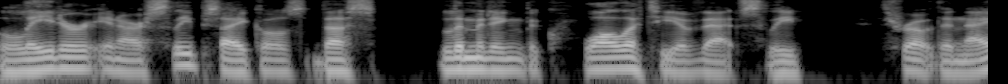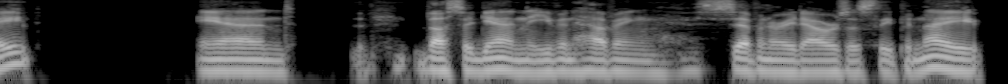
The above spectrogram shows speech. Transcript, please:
later in our sleep cycles, thus limiting the quality of that sleep throughout the night. And thus, again, even having seven or eight hours of sleep a night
